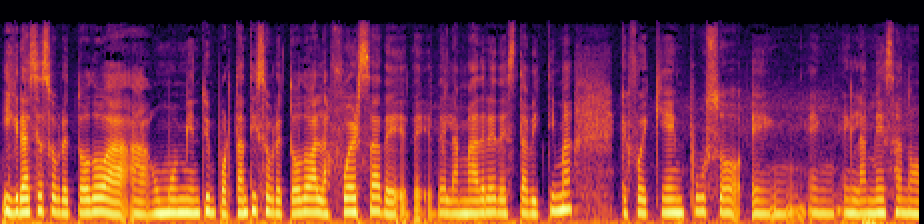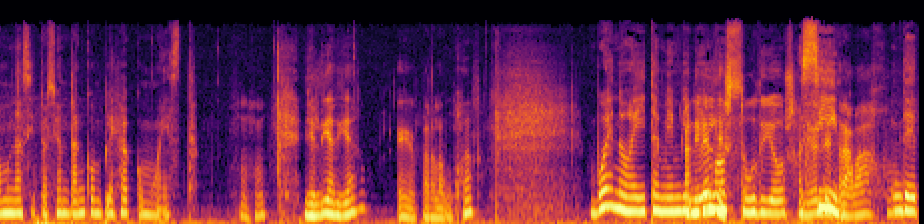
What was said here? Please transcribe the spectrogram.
Y gracias sobre todo a, un movimiento importante y sobre todo a la fuerza de, de, la madre de esta víctima que fue quien puso en, en, la mesa no una situación tan compleja como esta. Y el día a día eh, para la mujer bueno, ahí también vivimos... A nivel de estudios, a nivel de trabajo. De,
